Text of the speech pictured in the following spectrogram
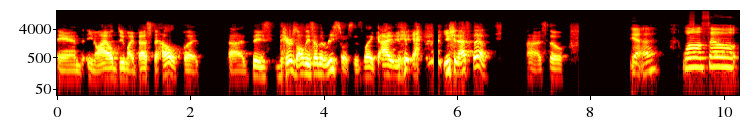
and you know, I'll do my best to help. But uh, these, there's all these other resources. Like I, you should ask them. Uh, so Yeah. Well, so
